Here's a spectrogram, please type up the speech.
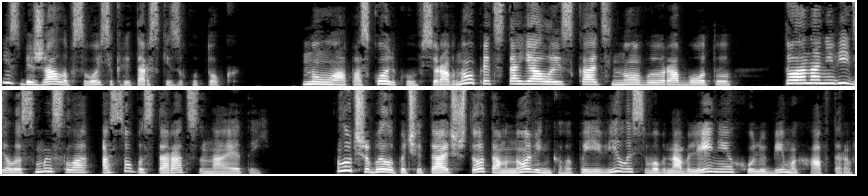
и сбежала в свой секретарский закуток. Ну, а поскольку все равно предстояло искать новую работу, то она не видела смысла особо стараться на этой. Лучше было почитать, что там новенького появилось в обновлениях у любимых авторов.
